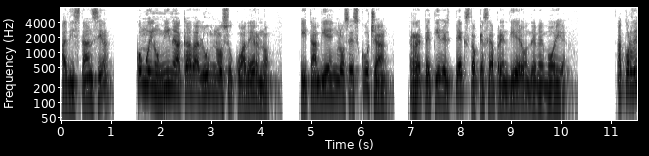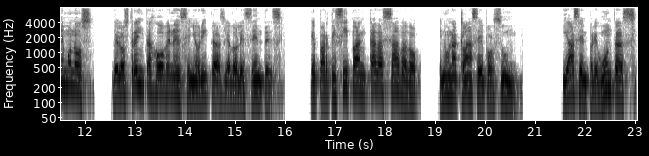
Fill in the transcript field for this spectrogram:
a distancia cómo ilumina a cada alumno su cuaderno y también los escuchan repetir el texto que se aprendieron de memoria. Acordémonos de los 30 jóvenes señoritas y adolescentes que participan cada sábado en una clase por Zoom y hacen preguntas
